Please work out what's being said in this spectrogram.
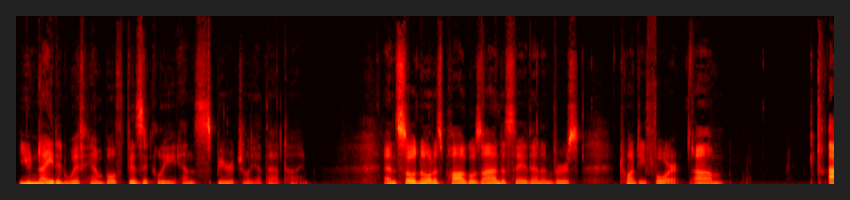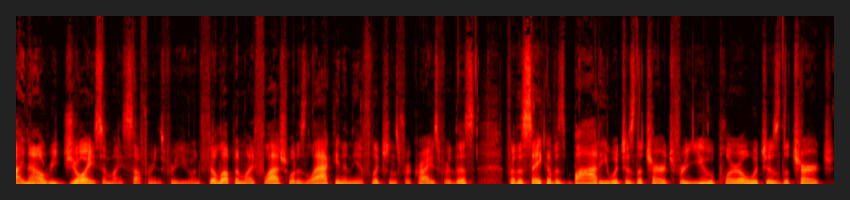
united with Him both physically and spiritually at that time. And so notice Paul goes on to say then in verse 24. Um, I now rejoice in my sufferings for you and fill up in my flesh what is lacking in the afflictions for Christ for this for the sake of his body which is the church for you plural which is the church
